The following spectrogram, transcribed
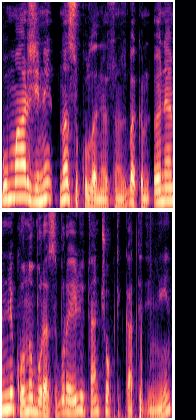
Bu marjini nasıl kullanıyorsunuz? Bakın önemli konu burası. Burayı lütfen çok dikkatli dinleyin.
